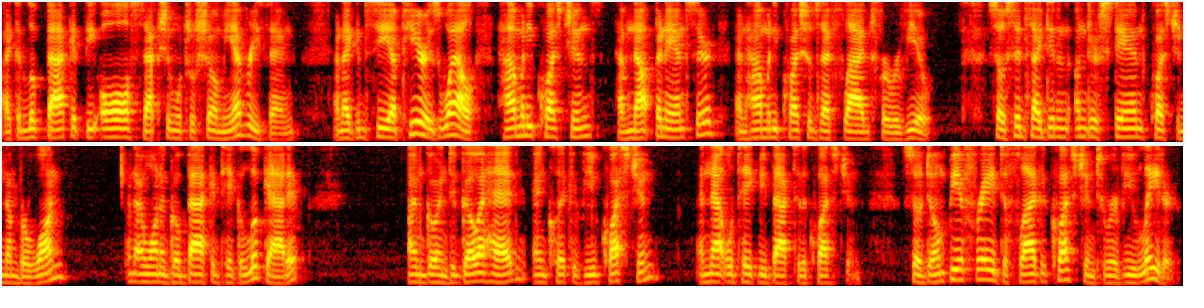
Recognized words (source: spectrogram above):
I can look back at the All section, which will show me everything. And I can see up here as well how many questions have not been answered and how many questions I flagged for review. So since I didn't understand question number one, and I want to go back and take a look at it, I'm going to go ahead and click View Question and that will take me back to the question. So don't be afraid to flag a question to review later.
